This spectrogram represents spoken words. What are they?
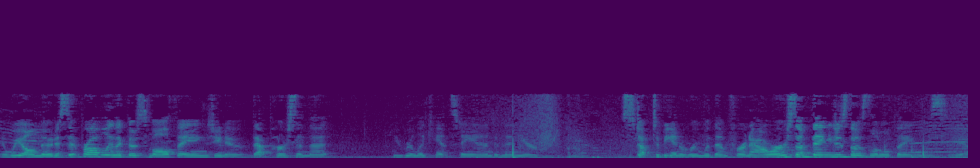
And we all notice it probably like those small things, you know, that person that you really can't stand and then you're stuck to be in a room with them for an hour or something, just those little things. Yeah.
